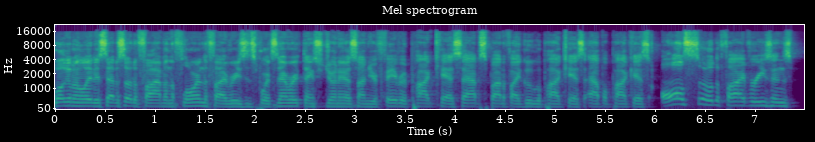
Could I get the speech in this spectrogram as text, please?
Welcome to the latest episode of Five on the Floor in the Five Reasons Sports Network. Thanks for joining us on your favorite podcast app Spotify, Google Podcasts, Apple Podcasts. Also, the Five Reasons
